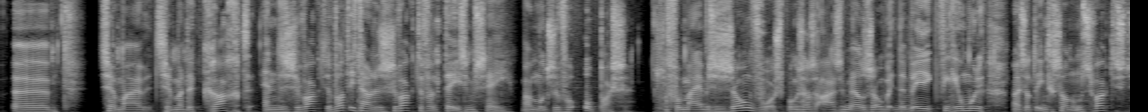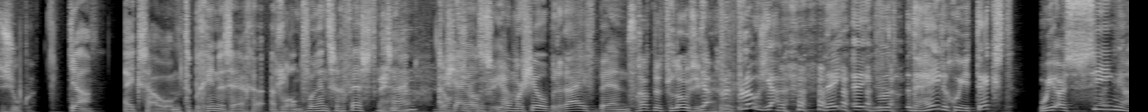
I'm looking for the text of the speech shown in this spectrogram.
uh, zeg, maar, zeg maar de kracht en de zwakte... Wat is nou de zwakte van TSMC? Waar moeten ze voor oppassen? Want voor mij hebben ze zo'n voorsprong, zoals ASML zo. Dat weet ik, vind ik heel moeilijk. Maar het is altijd interessant om zwaktes te zoeken. Ja, ik zou om te beginnen zeggen het land waarin ze gevestigd zijn. Ja, als jij als ja. commercieel bedrijf bent. Gaat met Pelosi. Ja, met Pelosi, ja. Nee, de hele goede tekst. We are seeing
